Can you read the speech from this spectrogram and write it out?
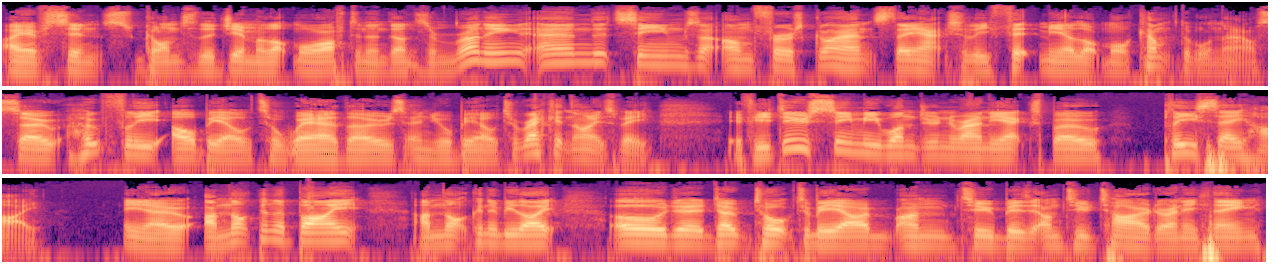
I have since gone to the gym a lot more often and done some running, and it seems that on first glance they actually fit me a lot more comfortable now. So hopefully I'll be able to wear those and you'll be able to recognize me. If you do see me wandering around the expo, please say hi. You know, I'm not going to bite. I'm not going to be like, oh, don't talk to me. I'm, I'm too busy. I'm too tired or anything.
